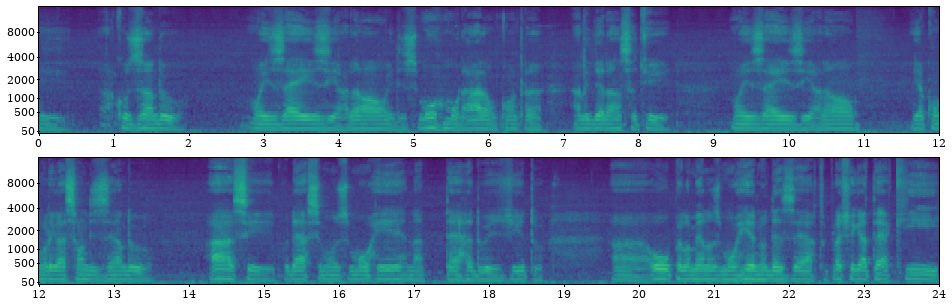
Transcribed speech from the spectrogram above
e acusando Moisés e Arão, eles murmuraram contra a liderança de Moisés e Arão e a congregação dizendo: Ah, se pudéssemos morrer na terra do Egito uh, ou pelo menos morrer no deserto, para chegar até aqui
